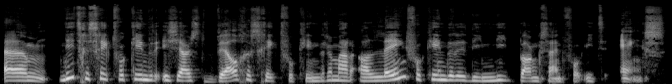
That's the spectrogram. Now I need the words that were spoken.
Um, niet geschikt voor kinderen is juist wel geschikt voor kinderen, maar alleen voor kinderen die niet bang zijn voor iets engs.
